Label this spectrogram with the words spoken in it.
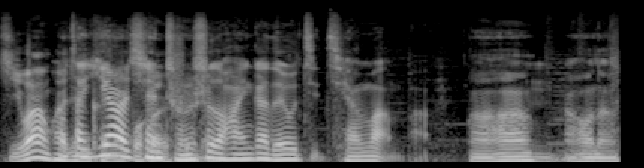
几万块钱，在一二线城市的话，应该得有几千万吧？啊哈，然后呢？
